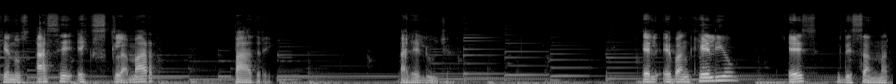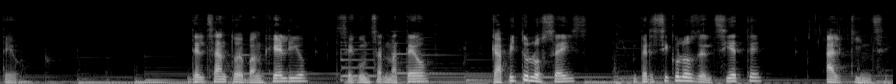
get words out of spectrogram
que nos hace exclamar, Padre. Aleluya. El Evangelio es de San Mateo. Del Santo Evangelio, según San Mateo, capítulo 6, versículos del 7 al 15.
